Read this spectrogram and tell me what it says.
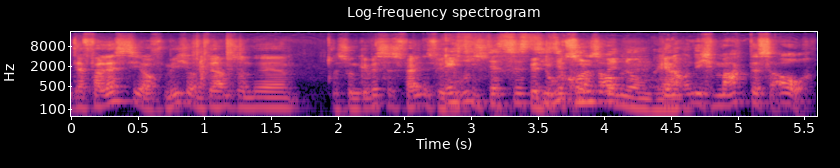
Der verlässt sich auf mich und wir haben so, eine, so ein gewisses Verhältnis. Wir Richtig, das ist diese Grundbindung. Ja. Genau, und ich mag das auch.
